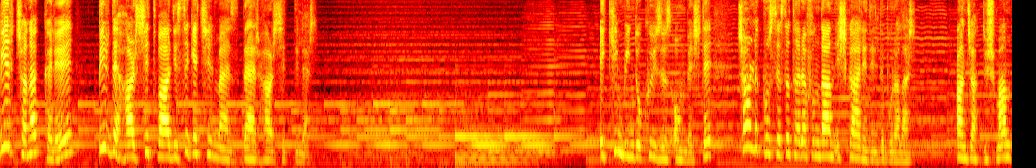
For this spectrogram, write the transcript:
Bir Çanakkale, bir de Harşit Vadisi geçilmez der Harşitliler. Ekim 1915'te Çarlık Rusyası tarafından işgal edildi buralar. Ancak düşman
